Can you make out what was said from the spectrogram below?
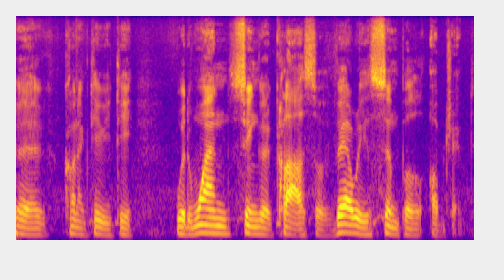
uh, connectivity, with one single class of very simple object.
